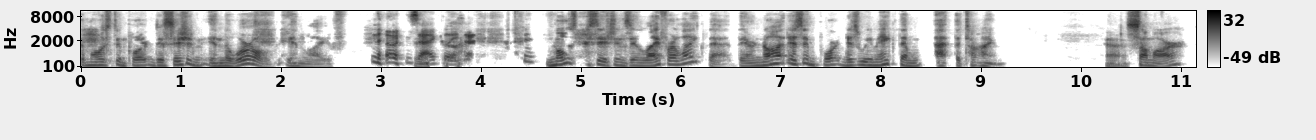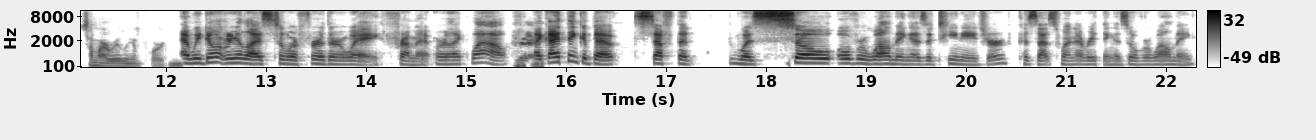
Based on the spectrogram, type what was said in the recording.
the most important decision in the world in life. No, exactly. And, uh, most decisions in life are like that. They're not as important as we make them at the time. Uh, some are, some are really important. And we don't realize till we're further away from it. We're like, wow. Yeah. Like I think about stuff that was so overwhelming as a teenager because that's when everything is overwhelming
